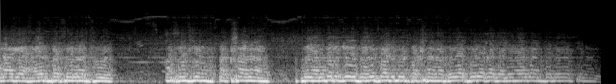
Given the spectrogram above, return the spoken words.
అలాగే హైర్ బస్ అసోసియేషన్ పక్షాన మీ అందరికీ జగిత్యాల పక్షాన హృదయపూర్వక ధన్యవాదాలు తెలియజేస్తున్నాను.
